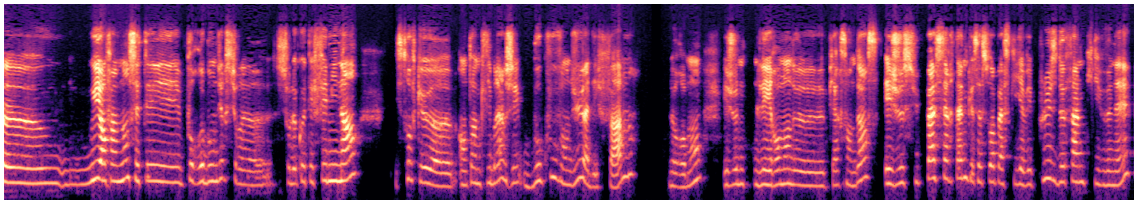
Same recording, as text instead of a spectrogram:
oui, enfin non, c'était pour rebondir sur, sur le côté féminin il se trouve que euh, en tant que libraire, j'ai beaucoup vendu à des femmes le roman, et les romans de Pierre Sanders, et je ne suis pas certaine que ce soit parce qu'il y avait plus de femmes qui venaient.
